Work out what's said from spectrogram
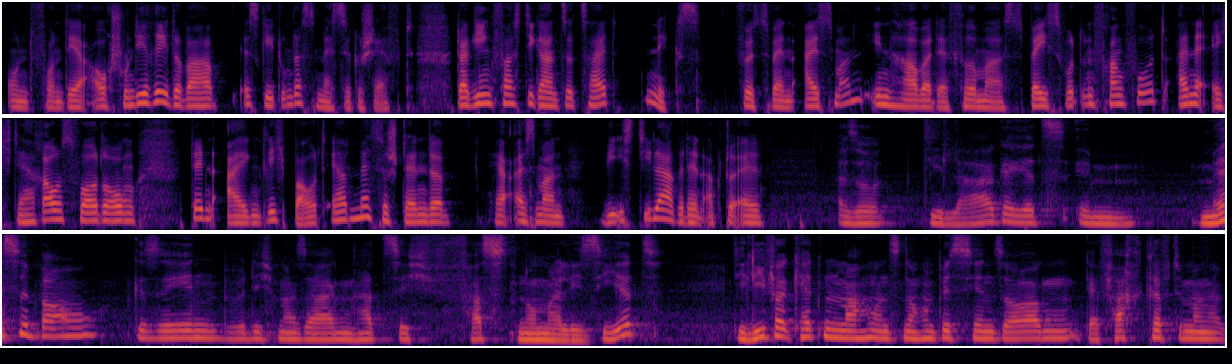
und von der auch schon die Rede war. Es geht um das Messegeschäft. Da ging fast die ganze Zeit nichts. Für Sven Eismann, Inhaber der Firma Spacewood in Frankfurt, eine echte Herausforderung, denn eigentlich baut er Messestände. Herr Eismann, wie ist die Lage denn aktuell? Also die Lage jetzt im Messebau gesehen, würde ich mal sagen, hat sich fast normalisiert. Die Lieferketten machen uns noch ein bisschen Sorgen, der Fachkräftemangel.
